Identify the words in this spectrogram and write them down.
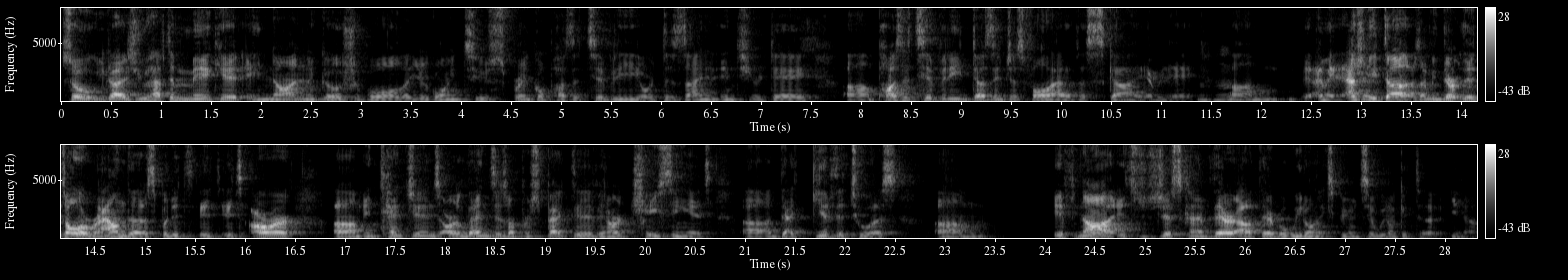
So, you guys, you have to make it a non negotiable that you're going to sprinkle positivity or design it into your day. Um, positivity doesn't just fall out of the sky every day. Um, I mean, actually, it does. I mean, it's all around us, but it's it, it's our um, intentions, our lenses, our perspective, and our chasing it uh, that gives it to us. Um, if not, it's just kind of there out there, but we don't experience it. We don't get to, you know,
